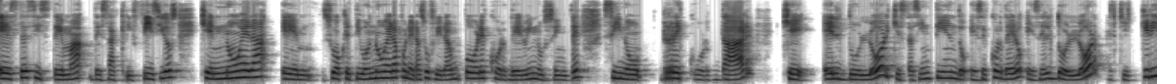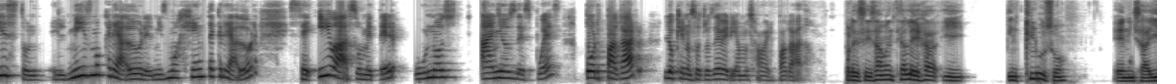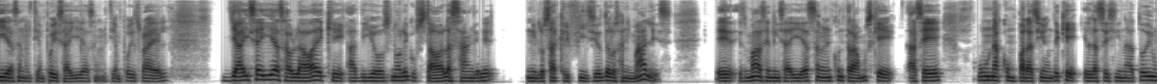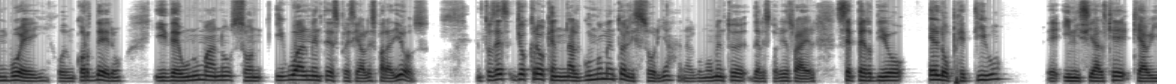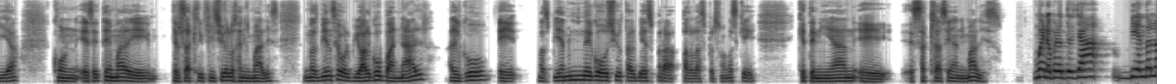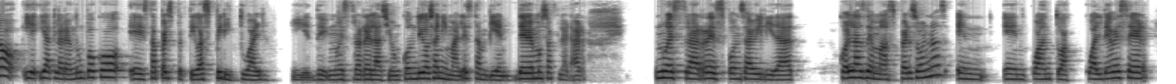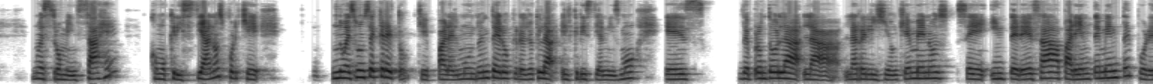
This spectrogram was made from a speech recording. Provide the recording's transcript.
este sistema de sacrificios que no era, em, su objetivo no era poner a sufrir a un pobre cordero inocente, sino recordar que el dolor que está sintiendo ese cordero es el dolor al que Cristo, el mismo creador, el mismo agente creador, se iba a someter unos años después por pagar lo que nosotros deberíamos haber pagado. Precisamente Aleja y incluso en Isaías, en el tiempo de Isaías, en el tiempo de Israel, ya Isaías hablaba de que a Dios no le gustaba la sangre ni los sacrificios de los animales. Eh, es más, en Isaías también encontramos que hace una comparación de que el asesinato de un buey o de un cordero y de un humano son igualmente despreciables para Dios. Entonces yo creo que en algún momento de la historia, en algún momento de, la historia de Israel, se perdió el objetivo eh, inicial que, había con ese tema de, del sacrificio de los animales y más bien se volvió algo banal, algo eh, más bien un negocio tal vez para, las personas que, tenían eh, esa clase de animales. Bueno, pero entonces ya viéndolo y, aclarando un poco esta perspectiva espiritual y de nuestra relación con Dios animales, también debemos aclarar nuestra responsabilidad con las demás personas en, en cuanto a cuál debe ser nuestro mensaje como cristianos, porque no es un secreto que para el mundo entero creo yo que el cristianismo es de pronto la, religión que menos se interesa aparentemente por,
